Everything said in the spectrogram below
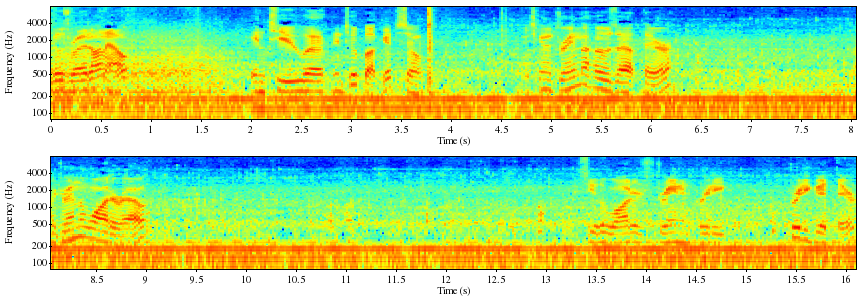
goes right on out into, uh, into a bucket. So it's gonna drain the hose out there, or drain the water out. See the water's draining pretty, pretty good there.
